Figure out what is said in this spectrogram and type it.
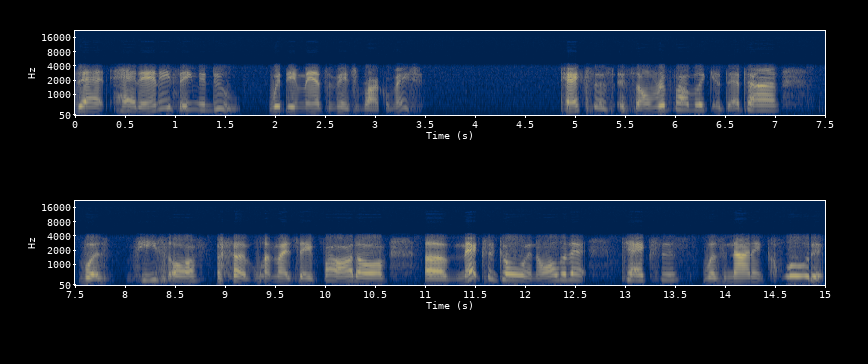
that had anything to do with the Emancipation Proclamation. Texas, its own republic at that time, was piece off, one might say part of, of Mexico and all of that. Texas was not included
